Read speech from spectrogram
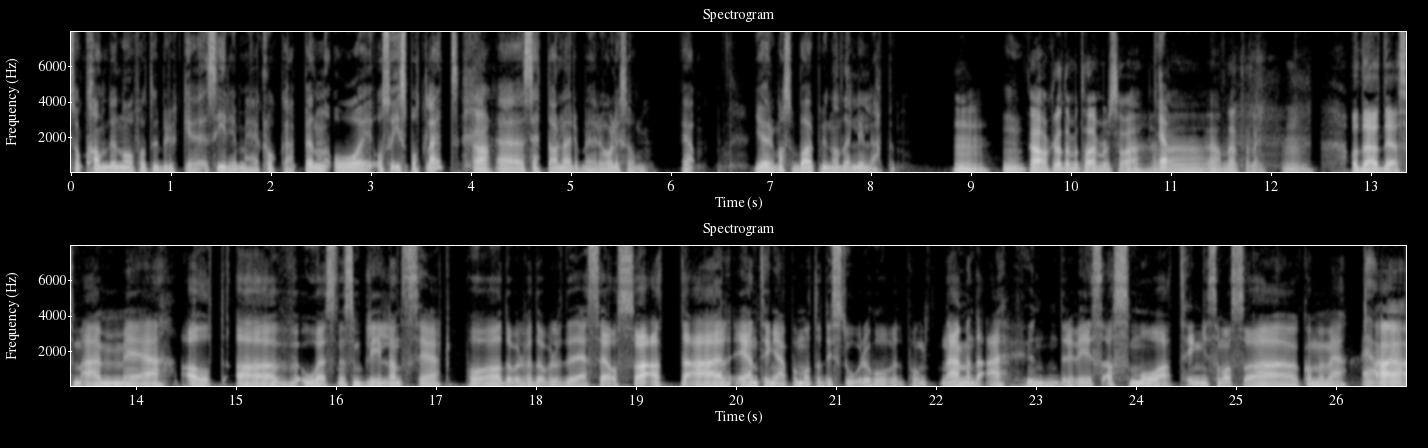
så kan du nå faktisk bruke Siri med klokkeappen, og også i Spotlight. Ja. Uh, sette alarmer og liksom ja, gjøre masse bare pga. den lille appen. Mm. Mm. ja, akkurat det med timer så jeg. Eller, ja, nedtelling. Mm. Og det er jo det som er med alt av OS-ene som blir lansert på WWDC også, at det er Én ting er på en måte de store hovedpunktene, men det er hundrevis av småting som også kommer med. Ja, ja,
